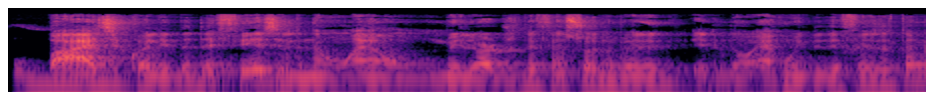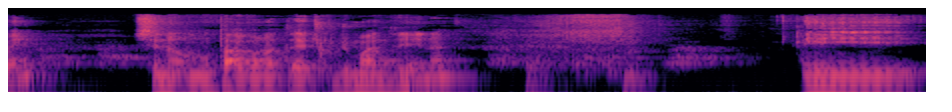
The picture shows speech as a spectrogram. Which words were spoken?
o básico ali da defesa. Ele não é um- o melhor dos defensores, mas ele, ele não é ruim de defesa também. Senão não estava no Atlético de Madrid, né? E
